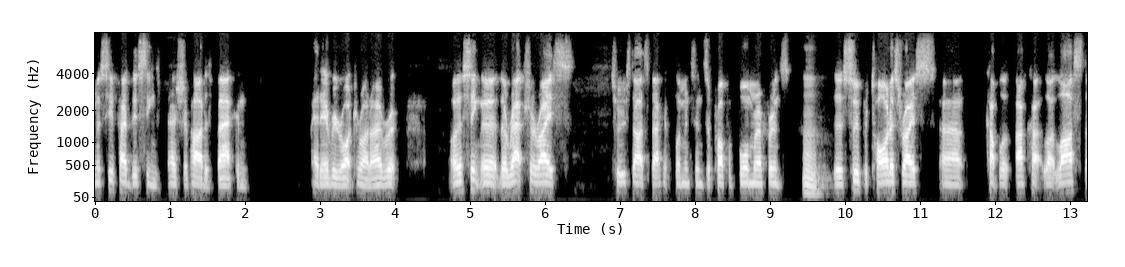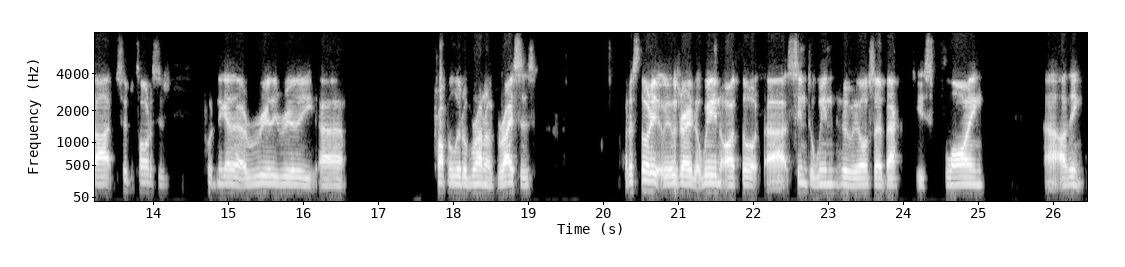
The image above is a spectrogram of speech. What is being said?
Masif had this thing, had Shapata's back and had every right to run over it. I just think the, the Rapture race two starts back at Flemington's a proper form reference. Mm. The Super Titus race, uh, couple of uh, like last start, Super Titus is putting together a really, really uh, proper little run of races. I just thought it, it was ready to win. I thought uh, Sin to win, who we also back, is flying. Uh, I think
